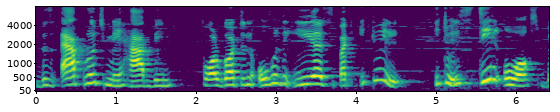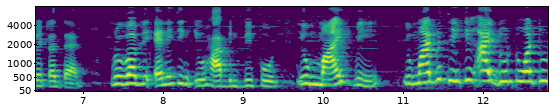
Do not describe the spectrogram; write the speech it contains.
this approach may have been forgotten over the years, but it will it will still works better than probably anything you have been before. You might be you might be thinking I don't want to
